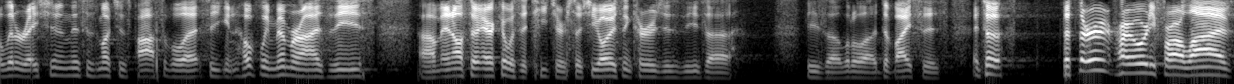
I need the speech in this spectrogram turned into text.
alliteration in this as much as possible uh, so you can hopefully memorize these. Um, and also, Erica was a teacher, so she always encourages these, uh, these uh, little uh, devices. And so, the third priority for our lives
